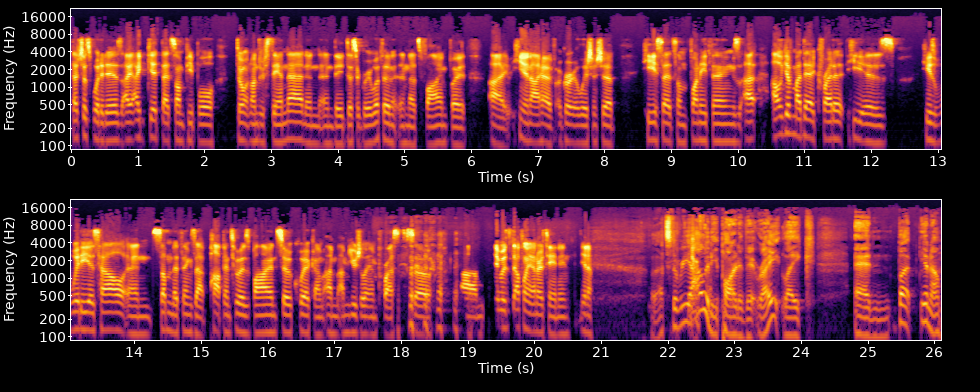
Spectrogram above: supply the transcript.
that's just what it is. I, I get that some people don't understand that and and they disagree with it, and that's fine. But uh, he and I have a great relationship. He said some funny things. I, I'll give my dad credit. He is he's witty as hell, and some of the things that pop into his mind so quick, I'm I'm, I'm usually impressed. So um, it was definitely entertaining. You know. Well, that's the reality part of it, right? Like, and, but, you know,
